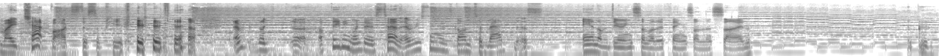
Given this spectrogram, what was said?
My chat box disappeared. Every, like, uh, updating Windows 10, everything has gone to madness. And I'm doing some other things on this side.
